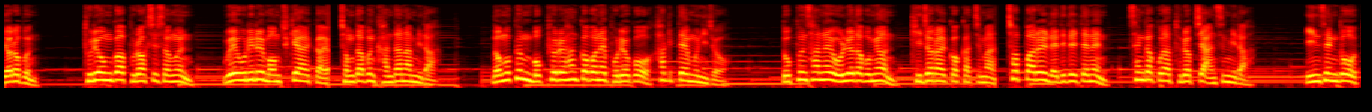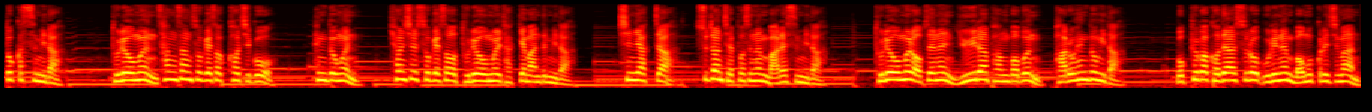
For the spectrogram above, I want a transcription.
여러분, 두려움과 불확실성은 왜 우리를 멈추게 할까요? 정답은 간단합니다. 너무 큰 목표를 한꺼번에 보려고 하기 때문이죠. 높은 산을 올려다보면 기절할 것 같지만 첫 발을 내디딜 때는 생각보다 두렵지 않습니다. 인생도 똑같습니다. 두려움은 상상 속에서 커지고 행동은 현실 속에서 두려움을 닫게 만듭니다. 심리학자 수전 제퍼슨은 말했습니다. 두려움을 없애는 유일한 방법은 바로 행동이다. 목표가 거대할수록 우리는 머뭇거리지만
